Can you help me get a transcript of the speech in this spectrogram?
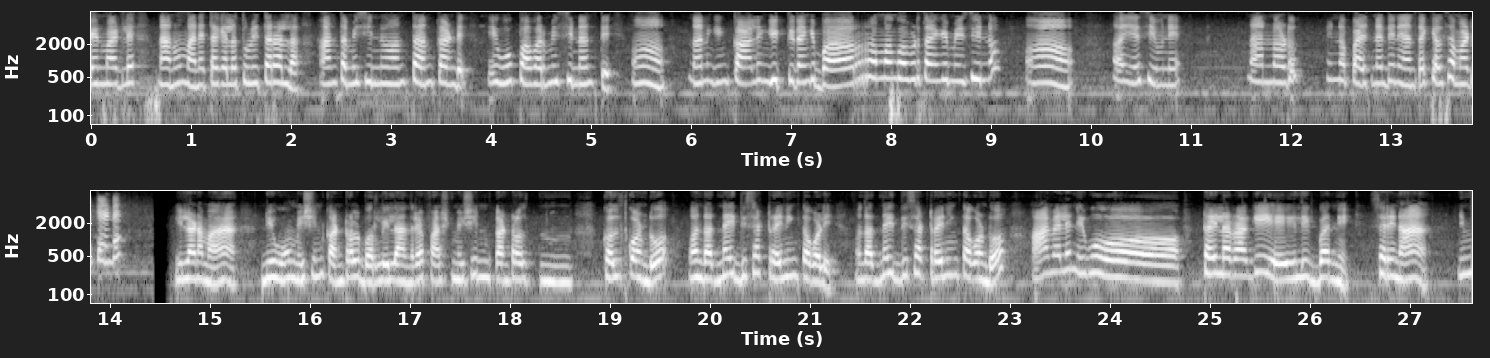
ಏನು ಮಾಡಲಿ? ನಾನು ಮನೆ ತಗೆಲ್ಲ ತುಳಿತಾರಲ್ಲ, ಅಂತ ಮಿಷಿನ್ ಅಂತ ಅಂದ್ಕೊಂಡೆ ಇವು ಪವರ್ ಮಿಷಿನ್ ಅಂತೆ. ಹ್ಞೂ, ನನಗೆ ಹಿಂಗೆ ಕಾಲಿಂಗ್ ಇಕ್ತಿದಂಗೆ ಬಾರಮ್ಮಗೆ ಹೋಗ್ಬಿಡ್ತಂಗೆ ಹಿಂಗೆ ಮಿಷಿನ್ನು. ಹಾಂ ಅಯ್ಯೋ ಶಿವನೇ, ನಾನು ನೋಡು, ಇನ್ನು ಪಟ್ನೆ ದಿನ ಅಂತ ಕೆಲಸ ಮಾಡ್ಕೊಂಡೆ? ಇಲ್ಲಣ್ಣಮ್ಮ ನೀವು ಮಿಷಿನ್ ಕಂಟ್ರೋಲ್ ಬರಲಿಲ್ಲ ಅಂದರೆ ಫಸ್ಟ್ ಮಿಷಿನ್ ಕಂಟ್ರೋಲ್ ಕಲ್ತ್ಕೊಂಡು ಒಂದು ಹದಿನೈದು ದಿವಸ ಟ್ರೈನಿಂಗ್ ತಗೊಳ್ಳಿ. ಒಂದು ಹದಿನೈದು ದಿವಸ ಟ್ರೈನಿಂಗ್ ತಗೊಂಡು ಆಮೇಲೆ ನೀವು, ಟೈಲರ್ ಆಗಿ ಇಲ್ಲಿಗೆ ಬನ್ನಿ. ಸರಿನಾ? ನಿಮ್ಮ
